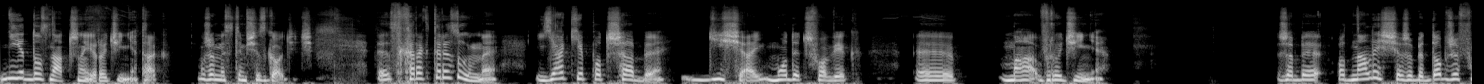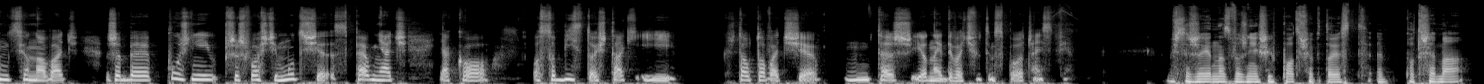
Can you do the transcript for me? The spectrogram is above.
niejednoznacznej rodzinie, tak? Możemy z tym się zgodzić. E, scharakteryzujmy, jakie potrzeby dzisiaj młody człowiek e, ma w rodzinie. Żeby odnaleźć się, żeby dobrze funkcjonować, żeby później w przyszłości móc się spełniać jako osobistość, tak i kształtować się Mm, też i odnajdywać się w tym społeczeństwie. Myślę, że jedna z ważniejszych potrzeb to jest e, potrzeba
